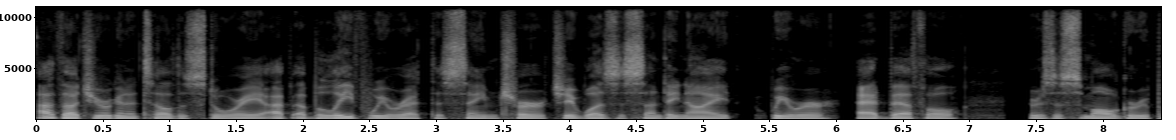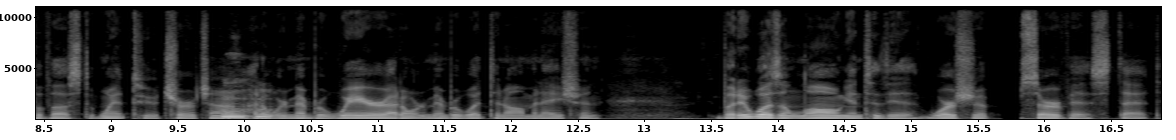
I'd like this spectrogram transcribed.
I thought you were going to tell the story. I, I, believe we were at the same church. It was a Sunday night. We were at Bethel. There was a small group of us that went to a church. I, mm-hmm. I don't remember where. I don't remember what denomination. But it wasn't long into the worship service that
